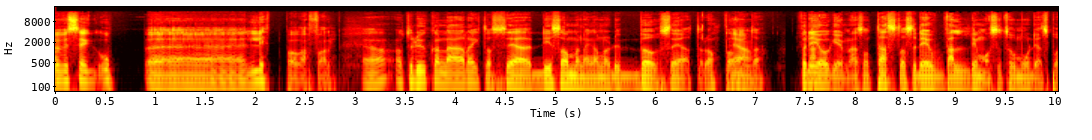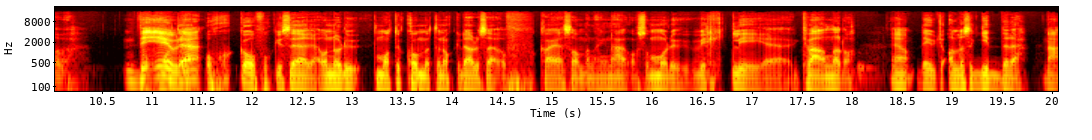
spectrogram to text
øve seg opp eh, litt på, i hvert fall. ja, At du kan lære deg til å se de sammenhengene du bør se etter. da på en Ja. måte For det er jo med en sånn test. Altså Det er jo veldig masse tålmodighetsprøve. Det på er jo det. Orke å fokusere. Og når du på en måte kommer til noe der du ser uff, hva er sammenhengen her, og så må du virkelig eh, kverne, da. Ja. Det er jo ikke alle som gidder det. Nei,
